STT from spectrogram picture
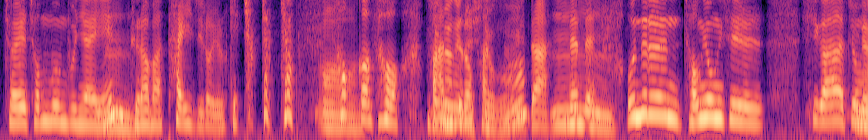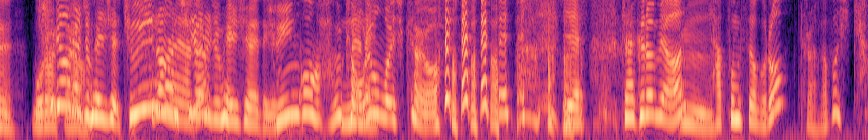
저의 전문 분야인 음. 드라마 타이즈로 이렇게 착착착 어. 섞어서 만들어 봤습니다. 음. 네네. 오늘은 정용실 씨가 좀 네, 출연을 좀 해주셔야 주인공 출연을 좀 해주셔야 되겠습니다. 주인공 아, 그렇게 네네. 어려운 걸 시켜요. 예. 자 그러면 음. 작품 속으로 들어가 보시죠.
